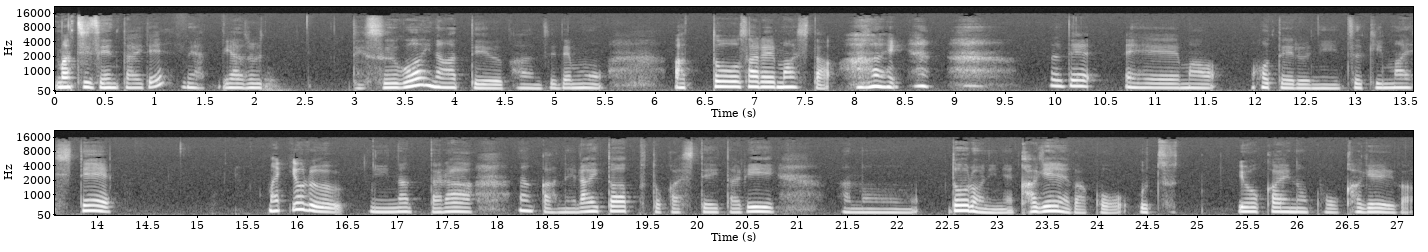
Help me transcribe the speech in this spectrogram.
う街全体でやるってすごいなっていう感じでもう圧倒されました。はい。それで、えー、まあホテルに着きまして、まあ、夜になったらなんかねライトアップとかしていたりあの道路にね影絵がこう映妖怪のこう影絵が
